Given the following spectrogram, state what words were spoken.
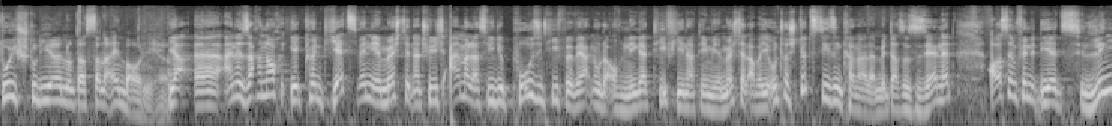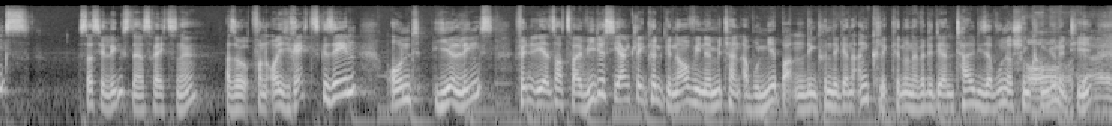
durchstudieren und das dann einbauen hier. Ja, äh, eine Sache noch. Ihr könnt jetzt, wenn ihr möchtet, natürlich einmal das Video positiv bewerten oder auch negativ, je nachdem, wie ihr möchtet. Aber ihr unterstützt diesen Kanal damit. Das ist sehr nett. Außerdem findet ihr jetzt links, ist das hier links? Ne, das ist rechts, ne? Also von euch rechts gesehen und hier links findet ihr jetzt noch zwei Videos, die ihr anklicken könnt, genau wie in der Mitte ein Abonnier-Button. Den könnt ihr gerne anklicken und dann werdet ihr ein Teil dieser wunderschönen Community. geil.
